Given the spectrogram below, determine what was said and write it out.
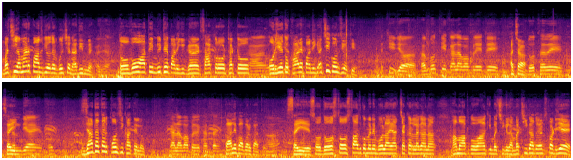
मच्छी हमारे पास भी उधर गुलशन हदीद में। अच्छा। तो वो आते मीठे पानी की गड़ साकरो ठट्टो हाँ, और ये तो खारे पानी की अच्छी कौन सी होती है? अच्छी जो सब होती है काला पापलेट है अच्छा। दो थरे सही। संध्या है सब। ज़्यादातर कौन सी खाते हैं लोग? काला पापलेट खाता है। काले पापड़ खाते हैं। हाँ। सही है। सो दोस्तों उस्ताद को मैंने बोला यार चक्कर लगाना। हम आपको वहाँ की मच्छी खिला मच्छी का तो एक्सपर्ट ये है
